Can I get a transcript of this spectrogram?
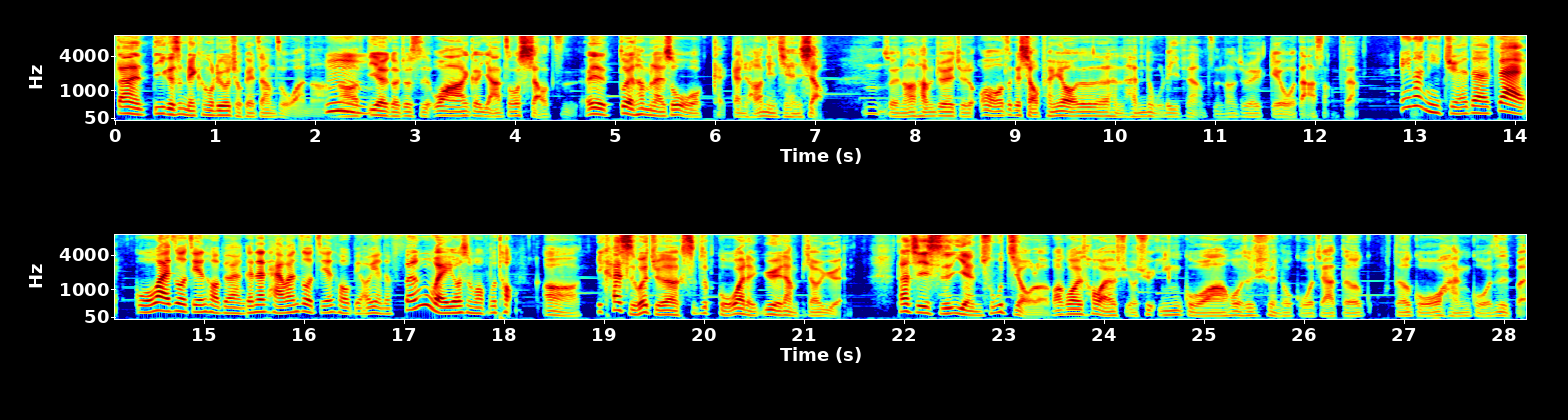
当然第一个是没看过溜溜球可以这样子玩啊，嗯、然后第二个就是哇，一个亚洲小子，而且对他们来说，我感感觉好像年纪很小。嗯，所以然后他们就会觉得哦，这个小朋友就是很很努力这样子，然后就会给我打赏这样。哎、欸，那你觉得在国外做街头表演跟在台湾做街头表演的氛围有什么不同？啊、呃，一开始会觉得是不是国外的月亮比较圆？但其实演出久了，包括后来有去英国啊，或者是去很多国家，德国德国、韩国、日本，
